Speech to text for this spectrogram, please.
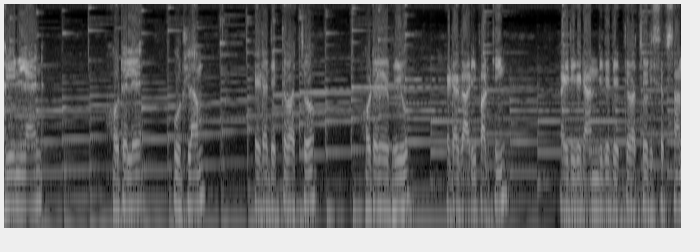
গ্রিনল্যান্ড হোটেলে উঠলাম। এটা দেখতে পাচ্ছ, হোটেলের ভিউ। এটা গাড়ি পার্কিং। এইদিকে ডান দিকে দেখতে পাচ্ছ রিসেপশন।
